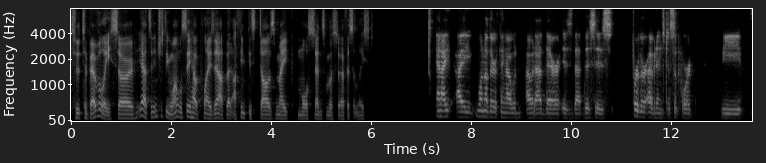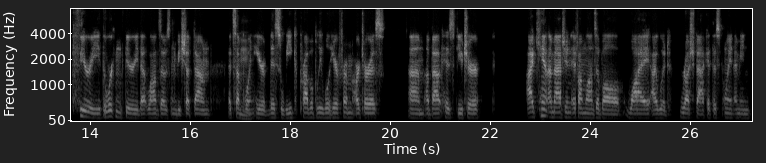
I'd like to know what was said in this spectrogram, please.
to to Beverley. So yeah, it's an interesting one. We'll see how it plays out, but I think this does make more sense on the surface, at least. And I, I one other thing I would I would add there is that this is further evidence to support the theory, the working theory that Lonzo is going to be shut down at some mm. point here this week. Probably we'll hear from Arturas um, about his future. I can't imagine if I'm Lonzo Ball why I would rush back at this point. I mean,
